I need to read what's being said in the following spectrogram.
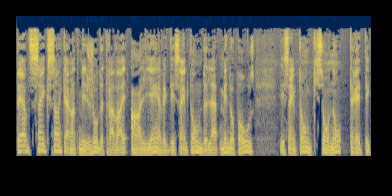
perdent 540 000 jours de travail en lien avec des symptômes de la ménopause, des symptômes qui sont non traités,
